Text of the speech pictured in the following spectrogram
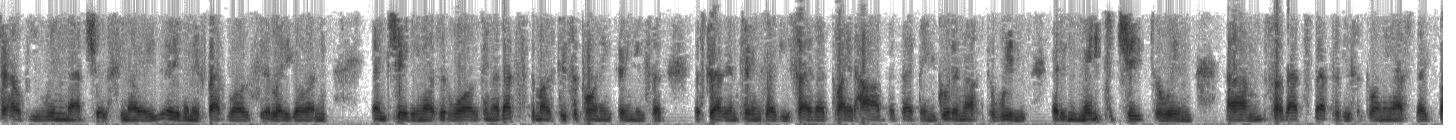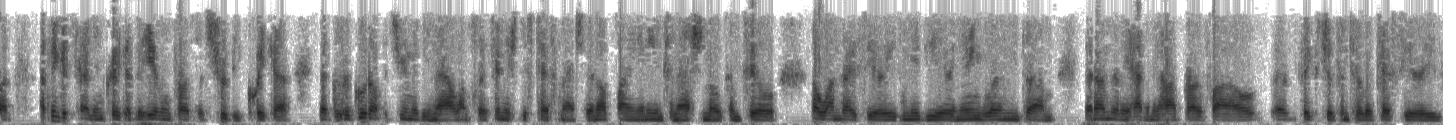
to help you win matches. You know, even if that was illegal and and cheating as it was. You know, that's the most disappointing thing is that Australian teams, as you say, they played hard, but they've been good enough to win. They didn't need to cheat to win. Um, so that's that's a disappointing aspect. But I think Australian cricket, the healing process should be quicker. They've got a good opportunity now once they finish this Test match. They're not playing any internationals until a one-day series mid-year in England. Um, they don't really have any high-profile uh, fixtures until the Test series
